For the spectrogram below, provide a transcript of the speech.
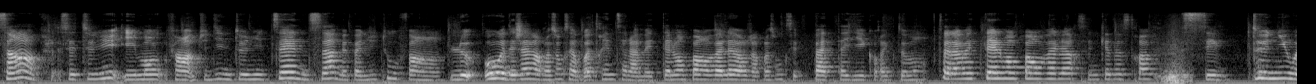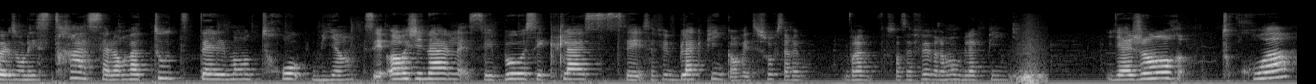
simple. Cette tenue il manque enfin tu dis une tenue de scène ça mais pas du tout. Enfin le haut déjà j'ai l'impression que sa poitrine ça la met tellement pas en valeur. J'ai l'impression que c'est pas taillé correctement. Ça la met tellement pas en valeur c'est une catastrophe. Ces tenues où elles ont les strass ça leur va toutes tellement trop bien. C'est original c'est beau c'est classe ça fait Blackpink en fait. Je trouve que ça, ça fait vraiment Blackpink. Il y a genre trois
